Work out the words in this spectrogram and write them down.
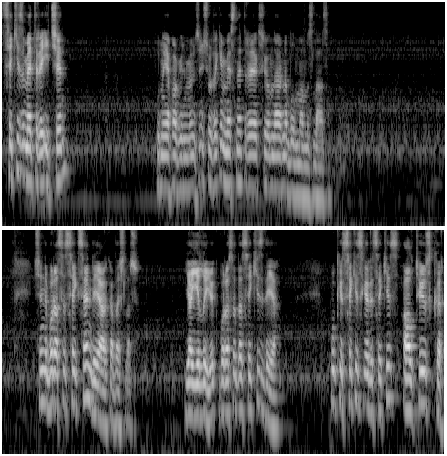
8 metre için bunu yapabilmemiz için şuradaki mesnet reaksiyonlarını bulmamız lazım. Şimdi burası 80 diye arkadaşlar. Yayılı yük. Burası da 8 diye. Bu ki 8 kere 8 640.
